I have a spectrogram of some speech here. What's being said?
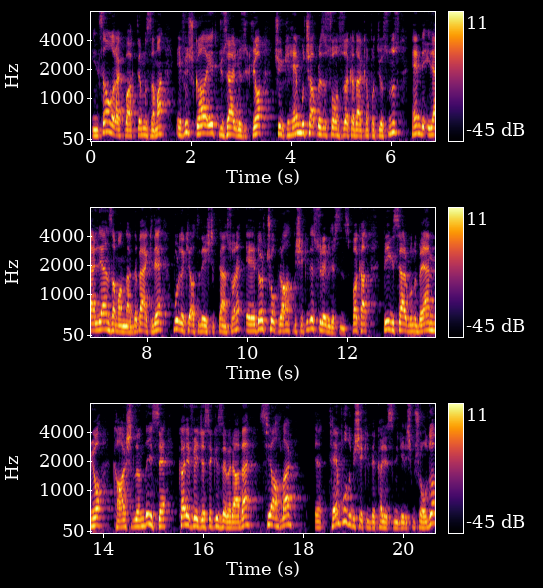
İnsan olarak baktığımız zaman F3 gayet güzel gözüküyor. Çünkü hem bu çaprazı sonsuza kadar kapatıyorsunuz hem de ilerleyen zamanlarda belki de buradaki atı değiştikten sonra E4 çok rahat bir şekilde sürebilirsiniz. Fakat bilgisayar bunu beğenmiyor. Karşılığında ise kale FC8 ile beraber siyahlar e, tempolu bir şekilde kalesini gelişmiş oldu.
